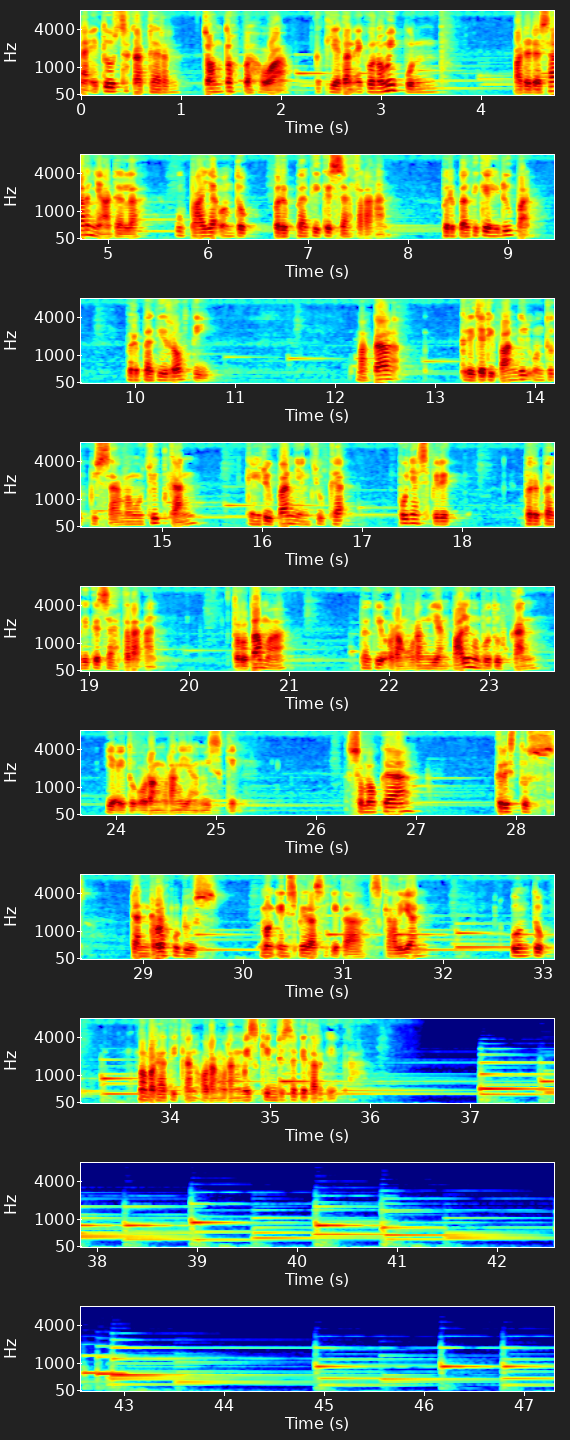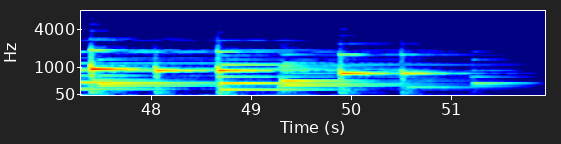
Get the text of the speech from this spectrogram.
Nah, itu sekadar contoh bahwa kegiatan ekonomi pun pada dasarnya adalah upaya untuk berbagi kesejahteraan, berbagi kehidupan, berbagi roti. Maka gereja dipanggil untuk bisa mewujudkan kehidupan yang juga punya spirit berbagi kesejahteraan, terutama bagi orang-orang yang paling membutuhkan, yaitu orang-orang yang miskin. Semoga Kristus dan Roh Kudus menginspirasi kita sekalian untuk memperhatikan orang-orang miskin di sekitar kita.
